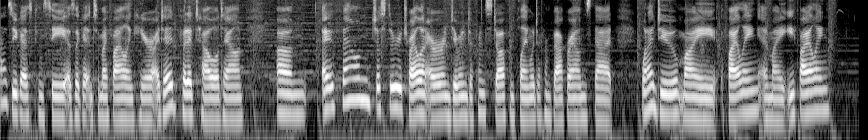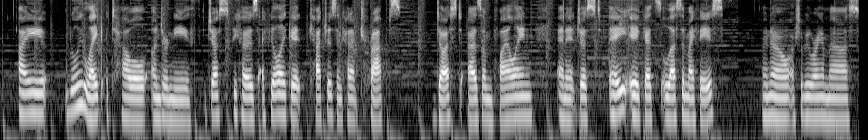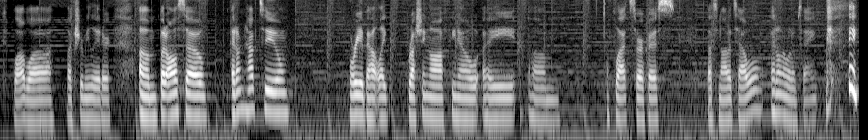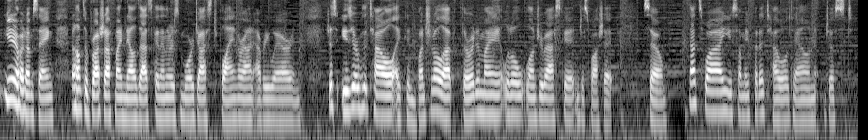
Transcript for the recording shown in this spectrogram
As you guys can see, as I get into my filing here, I did put a towel down Um, I found just through trial and error and doing different stuff and playing with different backgrounds that when I do my filing and my e-filing, I really like a towel underneath just because I feel like it catches and kind of traps dust as I'm filing and it just, A, it gets less in my face. I know I should be wearing a mask, blah, blah, lecture me later. Um, but also, I don't have to worry about like brushing off, you know, a, um, a flat surface that's not a towel. I don't know what I'm saying. you know what I'm saying. I don't have to brush off my nail desk and then there's more dust flying around everywhere and just easier with a towel. I can bunch it all up, throw it in my little laundry basket and just wash it. So that's why you saw me put a towel down, just,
